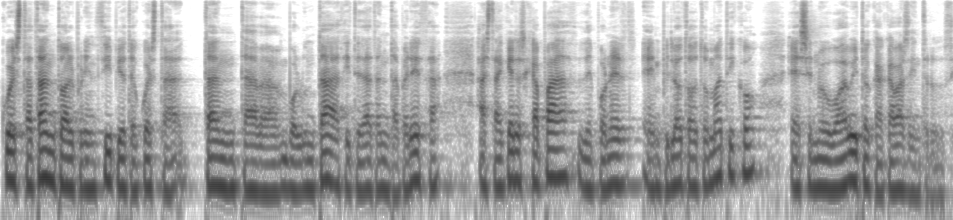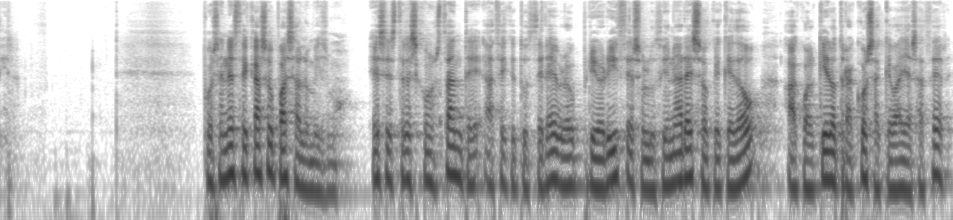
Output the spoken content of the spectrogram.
cuesta tanto al principio, te cuesta tanta voluntad y te da tanta pereza, hasta que eres capaz de poner en piloto automático ese nuevo hábito que acabas de introducir. Pues en este caso pasa lo mismo. Ese estrés constante hace que tu cerebro priorice solucionar eso que quedó a cualquier otra cosa que vayas a hacer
